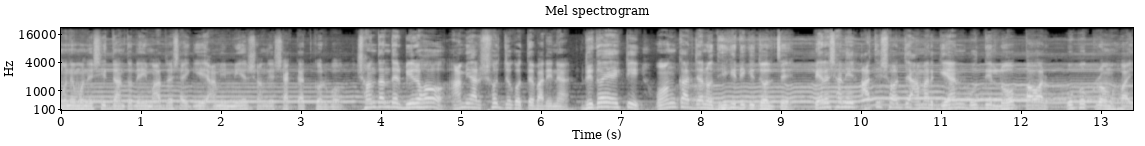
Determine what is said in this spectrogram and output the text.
মনে মনে সিদ্ধান্ত নেই, মাদ্রাসায় গিয়ে আমি মেয়ের সঙ্গে সাক্ষাৎ করব। সন্তানদের বিরহ আমি আর সহ্য করতে পারি না। হৃদয়ে একটি অহংকার যেন ধিকি ধিকি জ্বলছে। পেরেশানির আতিশর্যে আমার জ্ঞান, বুদ্ধি লোপ পাওয়ার উপক্রম হয়।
